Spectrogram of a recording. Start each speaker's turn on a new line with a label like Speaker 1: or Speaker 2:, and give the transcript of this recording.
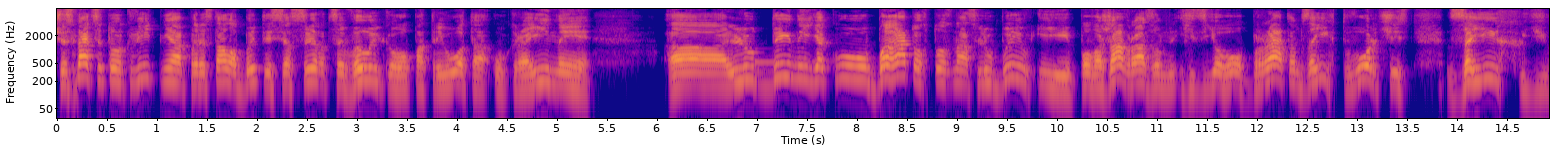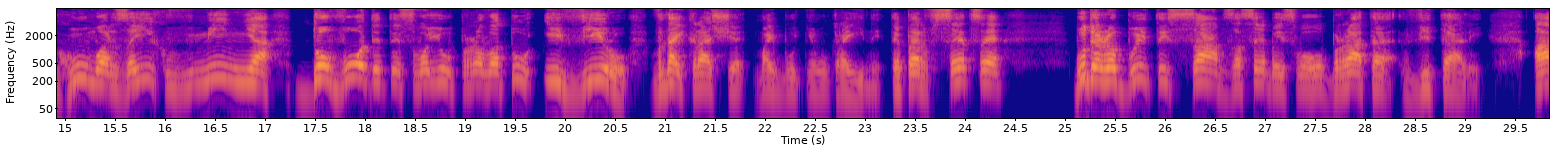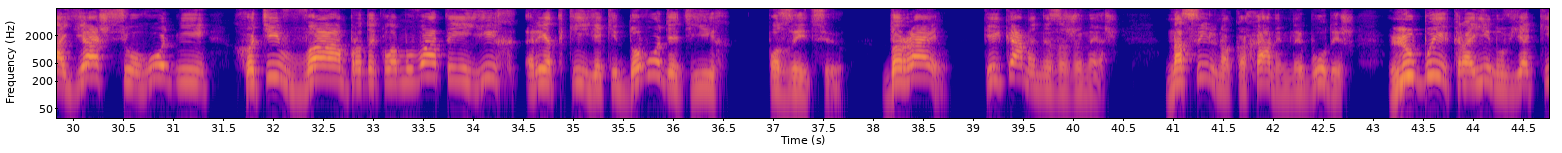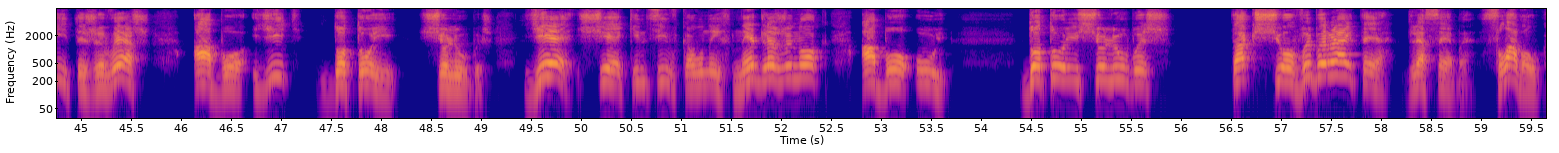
Speaker 1: 16 квітня перестало битися серце великого патріота України, людини, яку багато хто з нас любив і поважав разом із його братом за їх творчість, за їх гумор, за їх вміння доводити свою правоту і віру в найкраще майбутнє України. Тепер все це буде робити сам за себе і свого брата Віталій. А я ж сьогодні хотів вам продекламувати їх рядки, які доводять їх позицію. До раю кийками не заженеш, насильно коханим не будеш. Люби країну, в якій ти живеш, або їдь до тої, що любиш. Є ще кінцівка у них не для жінок, або уй до тої, що любиш. Так що вибирайте для себе. Слава Україні!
